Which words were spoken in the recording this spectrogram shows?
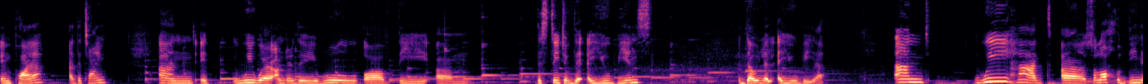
empire at the time, and it we were under the rule of the um, the state of the Ayyubians, Dawla al-Ayyubiyya, and we had uh, Salahuddin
